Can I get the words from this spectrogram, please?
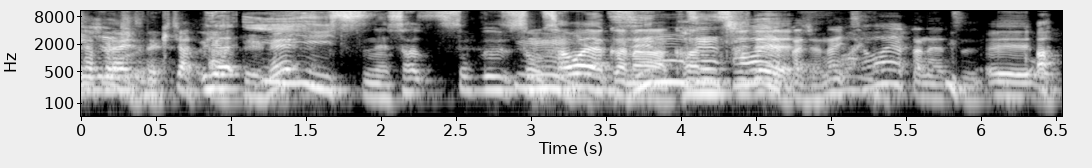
サプライズで来ちゃったっていうね。いいっすね。早速その爽やかな全感じ然爽やでかじゃない爽やかなやつ。えー、あ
